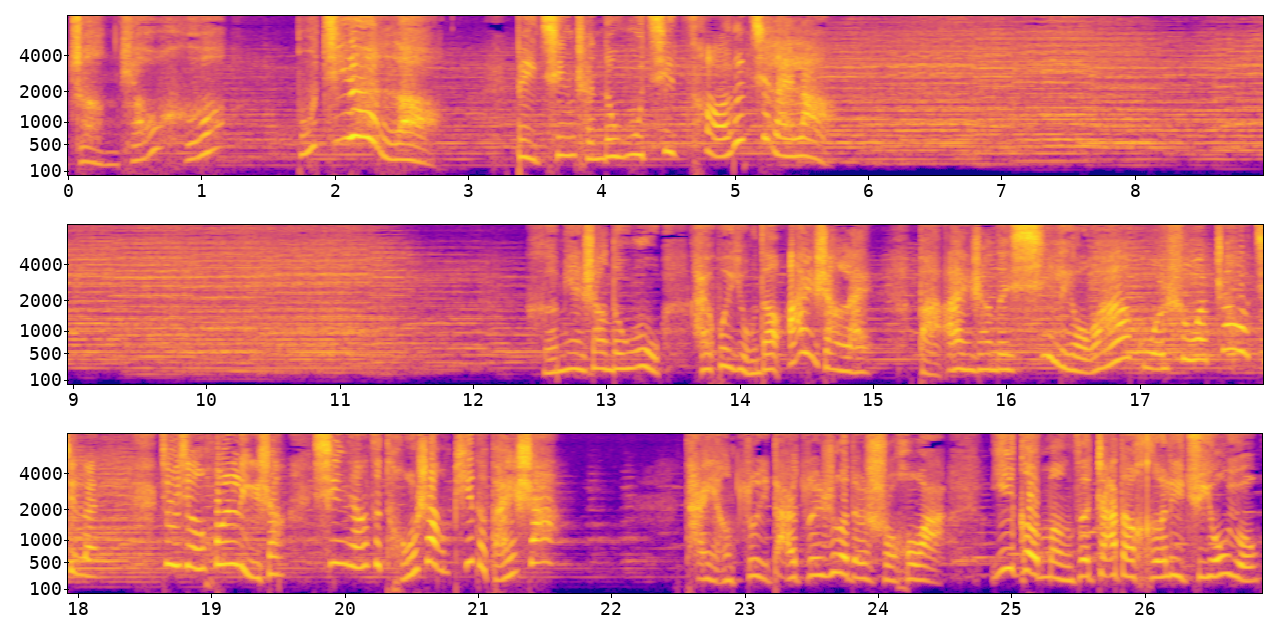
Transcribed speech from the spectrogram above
整条河不见了，被清晨的雾气藏起来了。河面上的雾还会涌到岸上来，把岸上的细柳啊、果树啊罩起来，就像婚礼上新娘子头上披的白纱。太阳最大最热的时候啊，一个猛子扎到河里去游泳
